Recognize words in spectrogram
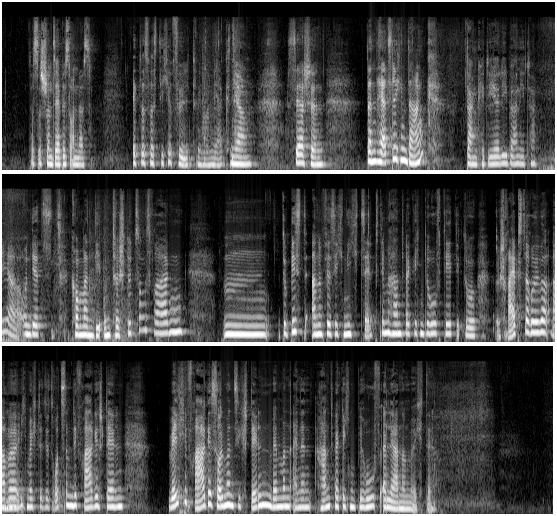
Das ist schon sehr besonders. Etwas, was dich erfüllt, wie man merkt. Ja. Sehr schön. Dann herzlichen Dank. Danke dir, liebe Anita. Ja, und jetzt kommen die Unterstützungsfragen. Mm, du bist an und für sich nicht selbst im handwerklichen Beruf tätig, du schreibst darüber, mhm. aber ich möchte dir trotzdem die Frage stellen, welche Frage soll man sich stellen, wenn man einen handwerklichen Beruf erlernen möchte?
